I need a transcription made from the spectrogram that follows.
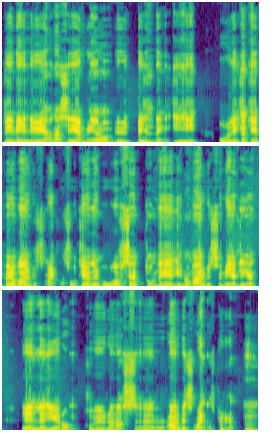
vi vill ju gärna se mer av utbildning i olika typer av arbetsmarknadsåtgärder oavsett om det är inom Arbetsförmedlingen eller genom kommunernas eh, arbetsmarknadsprogram. Mm.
